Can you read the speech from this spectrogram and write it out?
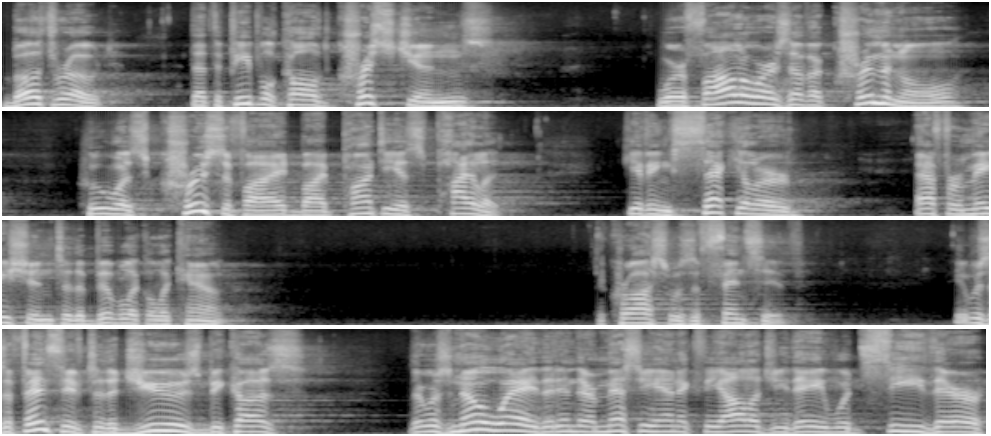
both wrote that the people called Christians were followers of a criminal who was crucified by Pontius Pilate, giving secular affirmation to the biblical account. The cross was offensive. It was offensive to the Jews because there was no way that in their messianic theology they would see their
